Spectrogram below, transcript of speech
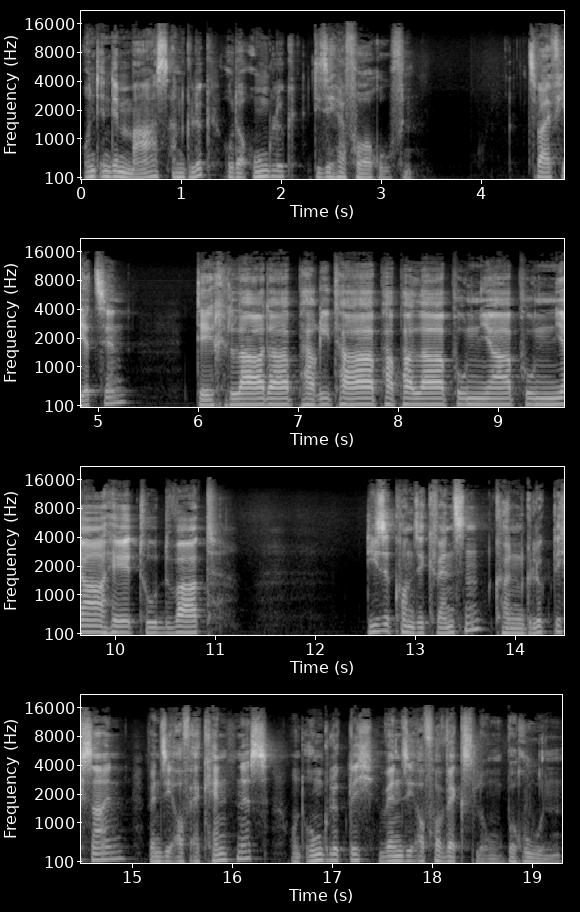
und in dem Maß an Glück oder Unglück, die sie hervorrufen. 2.14 Techlada parita papala punya punya hetudvat. Diese Konsequenzen können glücklich sein, wenn sie auf Erkenntnis und unglücklich, wenn sie auf Verwechslung beruhen.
